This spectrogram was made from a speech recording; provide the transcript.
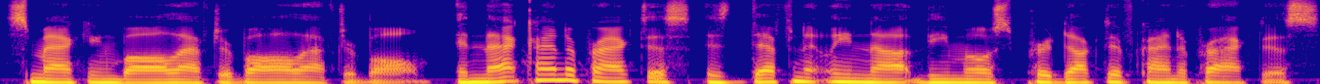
smacking ball after ball after ball. And that kind of practice is definitely not the most productive kind of practice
